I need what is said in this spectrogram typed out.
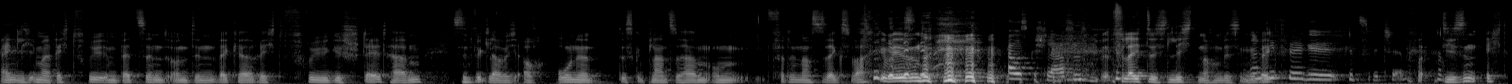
eigentlich immer recht früh im Bett sind und den Wecker recht früh gestellt haben, sind wir, glaube ich, auch ohne das geplant zu haben, um Viertel nach sechs wach gewesen. Ausgeschlafen. Vielleicht durchs Licht noch ein bisschen Und geweckt. die Vögel gezwitschert. Die sind echt,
